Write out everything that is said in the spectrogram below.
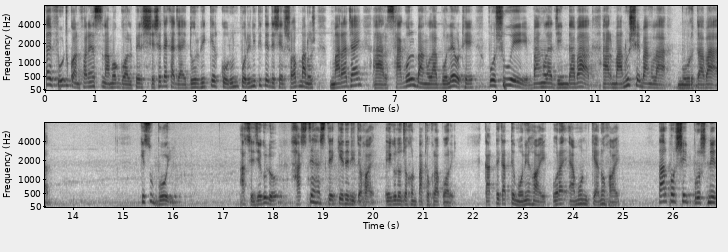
তাই ফুড কনফারেন্স নামক গল্পের শেষে দেখা যায়, দুর্ভিক্ষের করুণ পরিণতিতে দেশের সব মানুষ মারা যায় আর ছাগল বাংলা বলে ওঠে পশুয়ে বাংলা জিন্দাবাদ আর মানুষে বাংলা মুর্দাবাদ। কিছু বই আছে যেগুলো হাসতে হাসতে কেঁদে দিতে হয়, এগুলো যখন পাঠকরা পড়ে। কাটতে কাটতে মনে হয় ওরা এমন কেন হয়? তারপর সেই প্রশ্নের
